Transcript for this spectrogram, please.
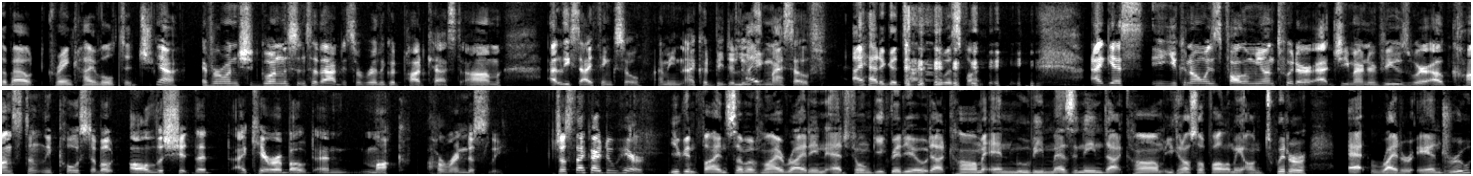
about Crank High Voltage. Yeah, everyone should go and listen to that. It's a really good podcast. Um, at least I think so. I mean, I could be deluding I, myself. I had a good time. It was fun. I guess you can always follow me on Twitter at Gman Reviews, where I'll constantly post about all the shit that I care about and mock horrendously. Just like I do here. You can find some of my writing at filmgeekradio.com and moviemezzanine.com. You can also follow me on Twitter at writer Andrew.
